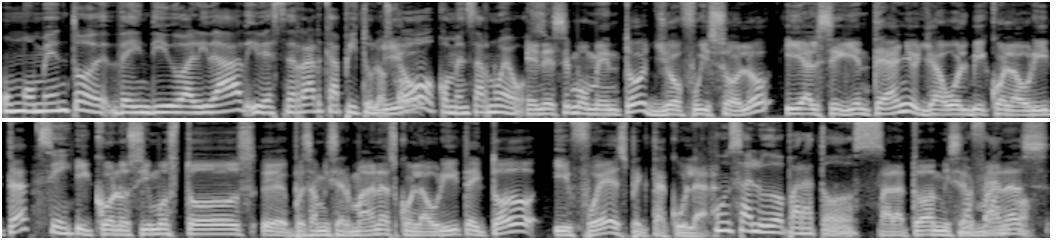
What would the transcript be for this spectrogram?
un momento de, individualidad y de cerrar capítulos Yo, o comenzar nuevos. En ese momento yo fui solo y al siguiente año ya volví con Laurita Sí. y conocimos todos, eh, pues a mis hermanas con Laurita y todo y fue espectacular. Un saludo para todos. Para todas mis hermanas,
